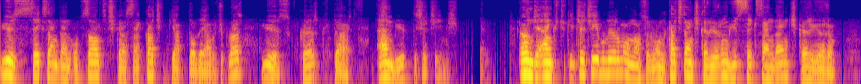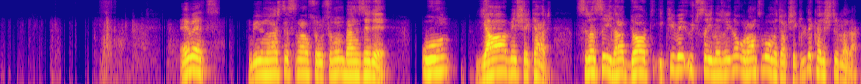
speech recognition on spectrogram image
180'den 36 çıkarsak kaç yaptı o yavrucuklar? 144. En büyük dış açıymış. Önce en küçük iç açıyı buluyorum. Ondan sonra onu kaçtan çıkarıyorum? 180'den çıkarıyorum. Evet. Bir üniversite sınav sorusunun benzeri. Un, yağ ve şeker sırasıyla 4, 2 ve 3 sayılarıyla orantılı olacak şekilde karıştırılarak.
